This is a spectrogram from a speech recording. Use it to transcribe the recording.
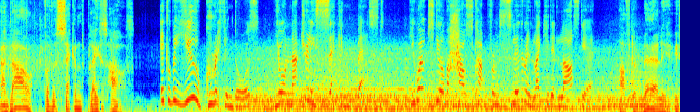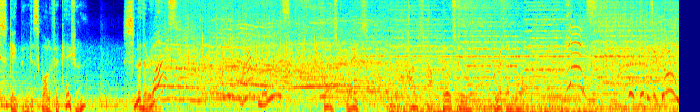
And now for the second place house. It'll be you, Gryffindors. You're naturally second best. You won't steal the house cup from Slytherin like you did last year. After barely escaping disqualification, Slytherin. What? That means... First place, and the house cup goes to Gryffindor. Yes! We did it again!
